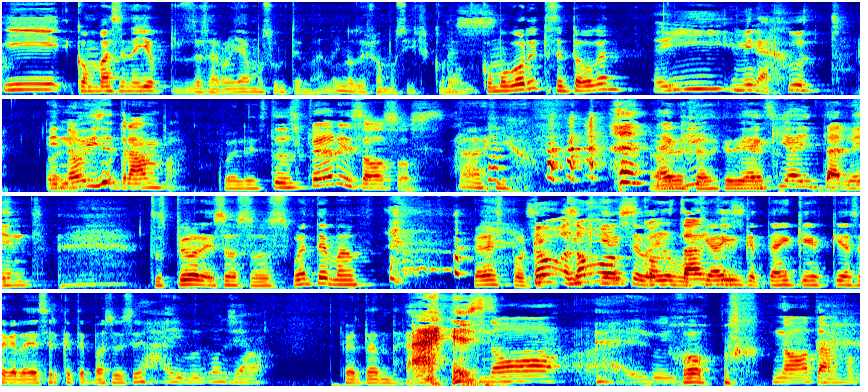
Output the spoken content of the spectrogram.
Y con base en ello, pues desarrollamos un tema, ¿no? Y nos dejamos ir. Como, Pues- como gorditas en tobogán. Y mira, justo. Y ¿Cuál no hice trampa. ¿Cuál es? Tus peores osos. Ay, hijo. A ver, Aquí, digas. aquí hay talento. Tus peores osos. Buen tema. Gracias porque. Somos- ¿qué somos te constantes. alguien que que quieras agradecer que te pasó ese. Ay, güey, ¿cómo se llama? Fernanda. Ay, No, ay, güey. Jo. No, tampoco.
